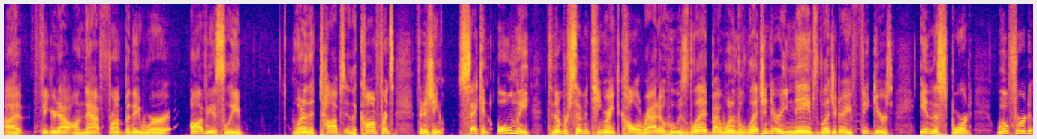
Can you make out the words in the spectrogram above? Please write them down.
uh, figured out on that front, but they were obviously one of the tops in the conference, finishing second only to number 17 ranked Colorado, who is led by one of the legendary names, legendary figures in the sport, Wilford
